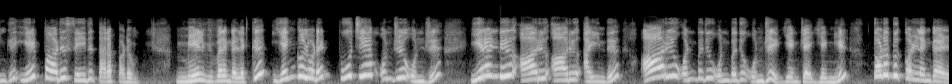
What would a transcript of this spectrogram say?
இங்கு ஏற்பாடு செய்து தரப்படும். மேல் விவரங்களுக்கு எங்களுடன் பூஜ்ஜியம் ஒன்று ஒன்று இரண்டு ஆறு ஆறு ஐந்து ஆறு ஒன்பது ஒன்பது ஒன்று என்ற எண்ணில் தொடர்பு கொள்ளுங்கள்.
